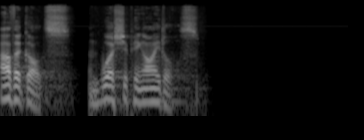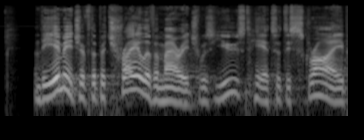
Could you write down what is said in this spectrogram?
other gods and worshipping idols. And the image of the betrayal of a marriage was used here to describe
